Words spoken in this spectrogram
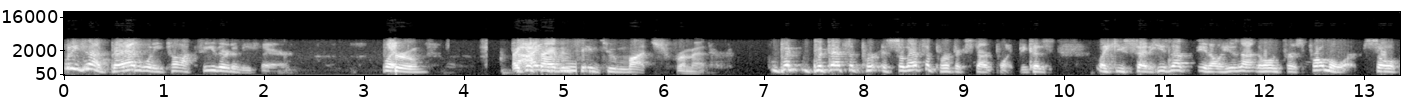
But he's not bad when he talks either. To be fair, but True. I guess guys I haven't seen too much from it. but but that's a per, so that's a perfect start point because like you said he's not you know he's not known for his promo work so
